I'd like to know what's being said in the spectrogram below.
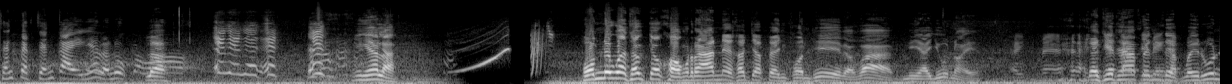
เสียงเป็ดเสียงไก่อย่างเงี้ยเหรอลูกเหรออย่างเงี้ยเหรอผมนึกว่าเจ้าของร้านเนี่ยเขาจะเป็นคนที่แบบว่ามีอายุหน่อยไอ้แม่แต่ที่แท้อายุเป็น30เด็กองวัยรุ่น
